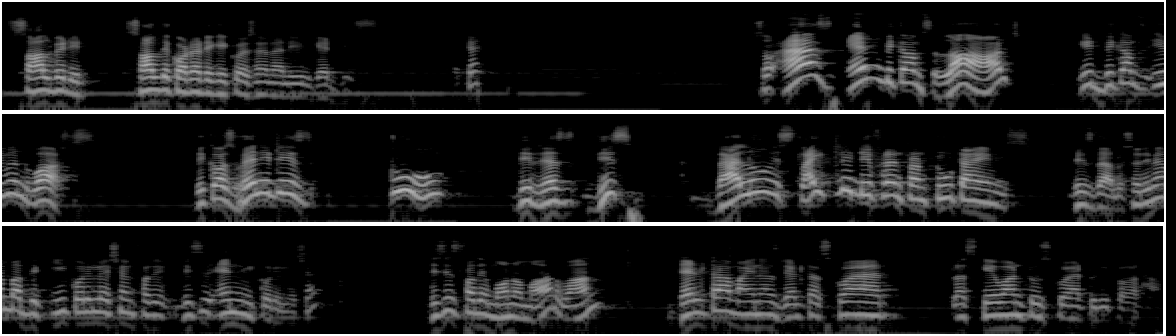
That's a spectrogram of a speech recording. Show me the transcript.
solve it, solve the quadratic equation and you will get this. So as n becomes large, it becomes even worse because when it is 2, the res, this value is slightly different from 2 times this value. So remember the E correlation for the, this is N E correlation, this is for the monomer 1 delta minus delta square plus k1 2 square to the power half.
